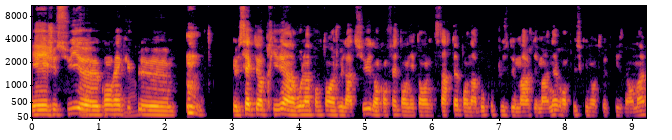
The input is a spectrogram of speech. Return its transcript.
Et je suis euh, convaincu que le, que le secteur privé a un rôle important à jouer là-dessus. Donc, en fait, en étant une start-up, on a beaucoup plus de marge de manœuvre en plus qu'une entreprise normale.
